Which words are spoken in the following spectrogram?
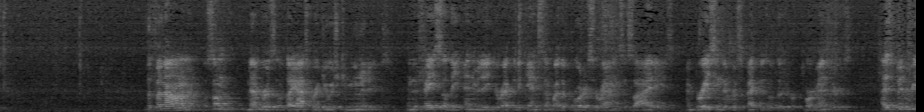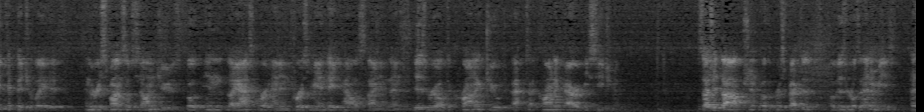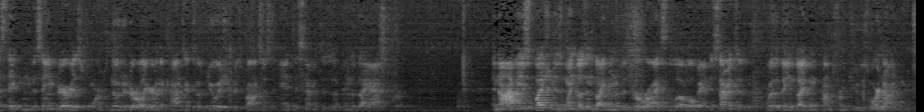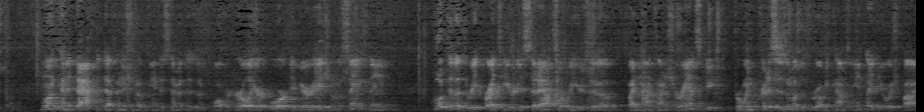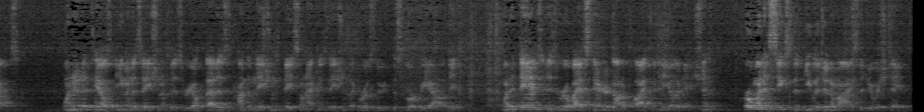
The phenomenon of some members of diaspora Jewish communities, in the face of the enmity directed against them by the broader surrounding societies, embracing the perspectives of the tormentors, has been recapitulated in the response of some Jews, both in diaspora and in first Mandate Palestine and then Israel, to chronic, Jew, to chronic Arab besiegement. Such adoption of the perspective of Israel's enemies has taken the same various forms noted earlier in the context of Jewish responses to anti-Semitism in the diaspora. An obvious question is when does indictment of Israel rise to the level of anti-Semitism, whether the indictment comes from Jews or non-Jews? One can adapt the definition of anti-Semitism offered earlier, or a variation on the same thing. Look to the three criteria set out several years ago by Natan Sharansky for when criticism of Israel becomes anti-Jewish bias. When it entails demonization of Israel, that is, condemnations based on accusations that grossly distort reality. When it damns Israel by a standard not applied to any other nation, or when it seeks to delegitimize the Jewish state.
